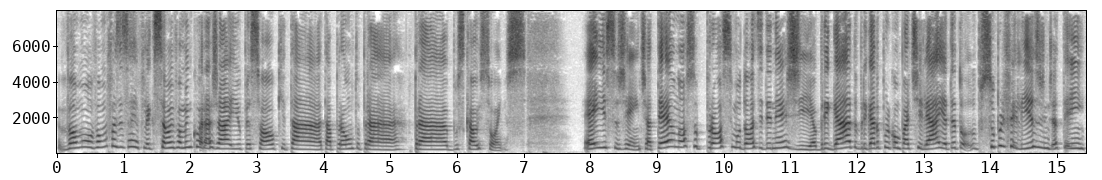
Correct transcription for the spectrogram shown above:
vamos, vamos fazer essa reflexão e vamos encorajar aí o pessoal que tá, tá pronto para buscar os sonhos. É isso, gente. Até o nosso próximo dose de energia. Obrigado, obrigado por compartilhar e até tô super feliz. A gente já tem.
